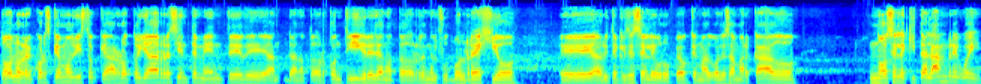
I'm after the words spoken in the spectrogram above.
todos los récords que hemos visto que ha roto ya recientemente de, anotador con Tigres, de anotador en el fútbol regio. Eh, ahorita que es el europeo que más goles ha marcado. No se le quita el hambre, güey.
